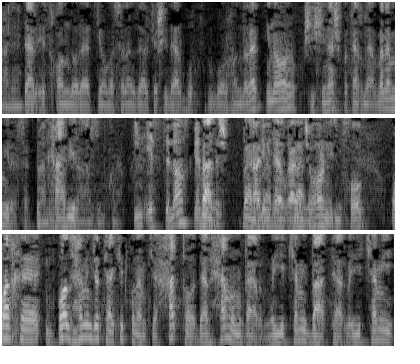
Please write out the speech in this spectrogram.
بله. در اتقان دارد یا مثلا زرکشی در برهان دارد اینا پیشینش به قرن اول هم می‌رسد این بله. تعبیر عرض می‌کنم این اصطلاح قدمتش بله. بله. قریبی در قرن بله. چهار نیست نیست. خب وقت باز همینجا تاکید کنم که حتی در همون قرن و یک کمی بعدتر و یک کمی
